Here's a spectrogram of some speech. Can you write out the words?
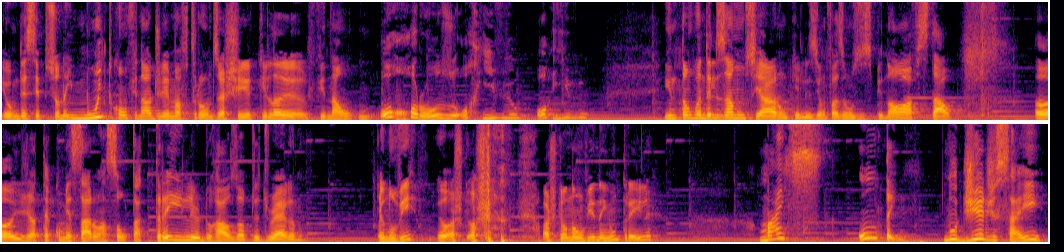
Eu me decepcionei muito com o final de Game of Thrones. Achei aquele final horroroso, horrível, horrível. Então, quando eles anunciaram que eles iam fazer uns spin-offs e tal, uh, já até começaram a soltar trailer do House of the Dragon eu não vi, eu acho, eu acho, acho que eu não vi nenhum trailer. Mas ontem, no dia de sair,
